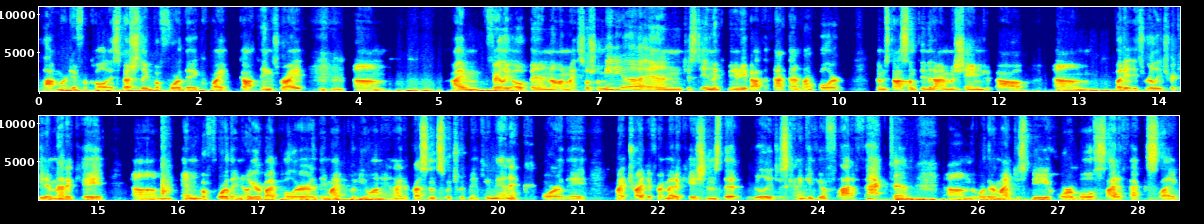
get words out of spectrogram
a lot more difficult, especially before they quite got things right. Mhm. Um, I'm fairly open on my social media and just in the community about the fact that I'm bipolar. And it's not something that I'm ashamed about, um, but it, it's really tricky to medicate. Um, and before they know you're bipolar, they might put you on antidepressants, which would make you manic, or they might try different medications that really just kind of give you a flat affect, and um, or there might just be horrible side effects like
